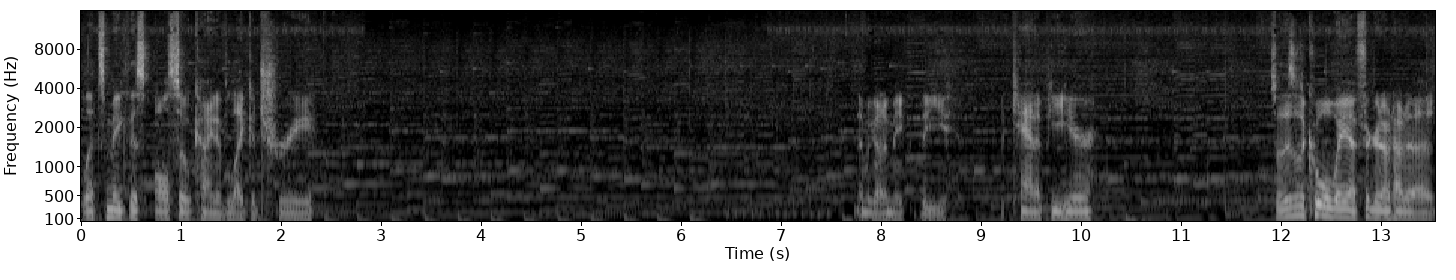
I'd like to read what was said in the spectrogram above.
let's make this also kind of like a tree. Then we got to make the, the canopy here. So this is a cool way I figured out how to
